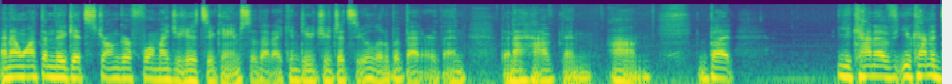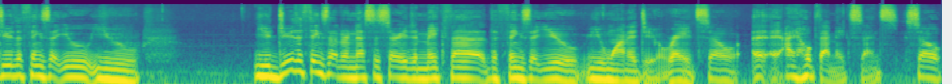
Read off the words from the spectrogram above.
and I want them to get stronger for my jujitsu game so that I can do jujitsu a little bit better than, than I have been. Um, but you kind of, you kind of do the things that you, you, you do the things that are necessary to make the the things that you you want to do right? So I, I, hope that makes sense. So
